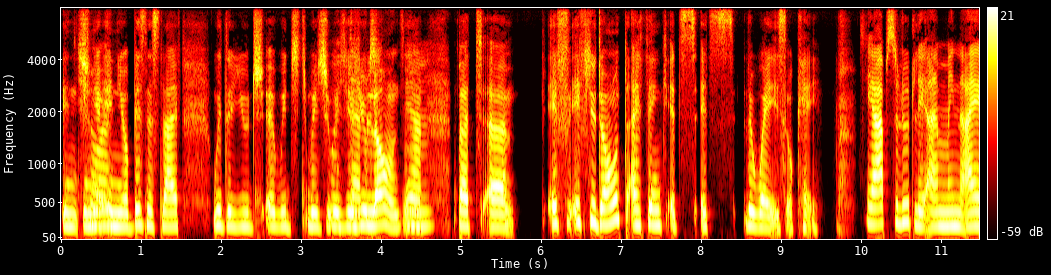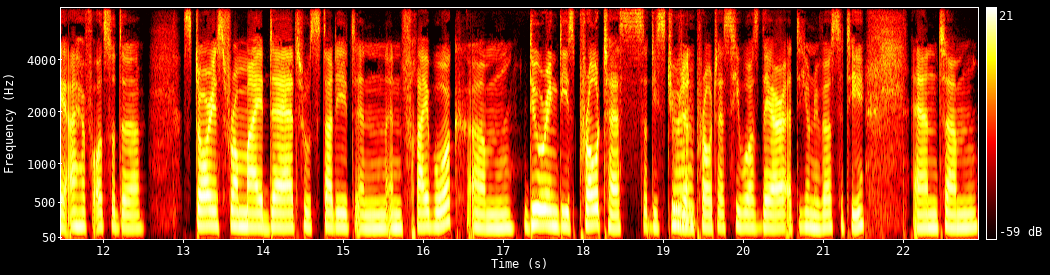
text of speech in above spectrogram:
in, sure. in your in your business life with a huge uh, with with, with, with your loans. Yeah, mm. but um, if if you don't, I think it's it's the way is okay. Yeah, absolutely. I mean, I, I have also the stories from my dad who studied in, in Freiburg um, during these protests, these student protests. He was there at the university. And um,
